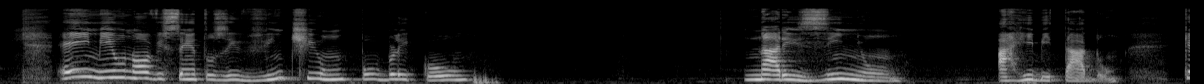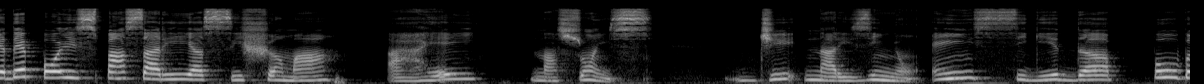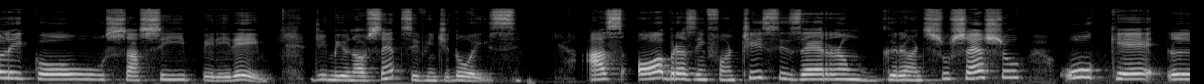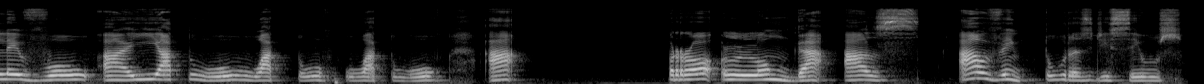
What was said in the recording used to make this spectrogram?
Em 1921, publicou Narizinho Arrebitado, que depois passaria a se chamar A Rei Nações de Narizinho. Em seguida, publicou Saci Pererê, de 1922. As obras infantis fizeram grande sucesso, o que levou aí atuou o ator, o atuou a prolongar as aventuras de seus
